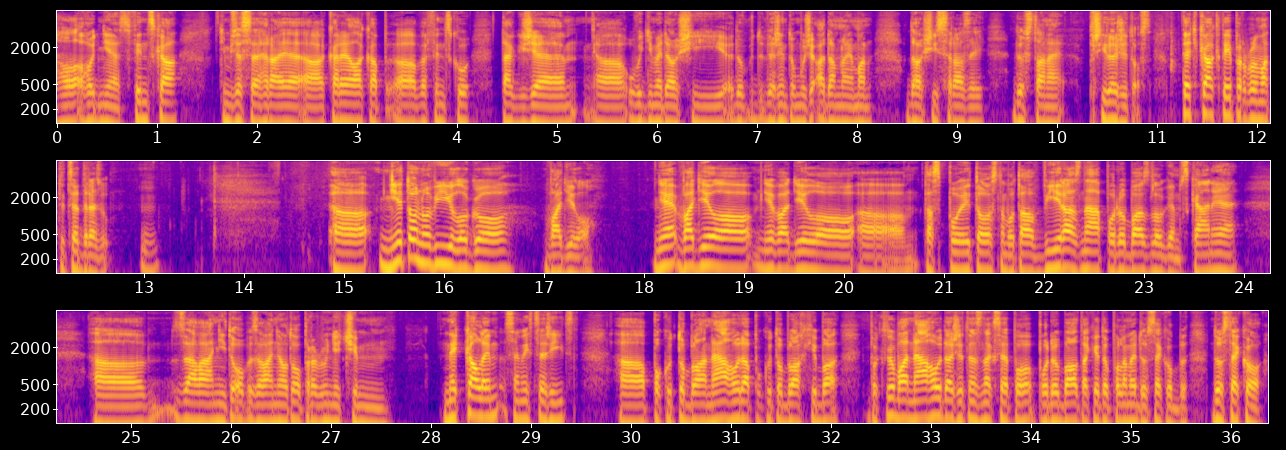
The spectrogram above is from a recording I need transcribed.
hodně z Finska, tím, že se hraje Karela Cup ve Finsku, takže uvidíme další, věřím tomu, že Adam Najman další srazy dostane příležitost. Teďka k té problematice drezu. Hmm. Mně to nový logo vadilo. Mě vadilo, mě vadilo uh, ta spojitost nebo ta výrazná podoba s logem Scania. Uh, zavání to, zavánilo to opravdu něčím nekalým, se mi chce říct. A pokud to byla náhoda, pokud to byla chyba, pokud to byla náhoda, že ten znak se po, podobal, tak je to podle mě dost jako, dost jako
